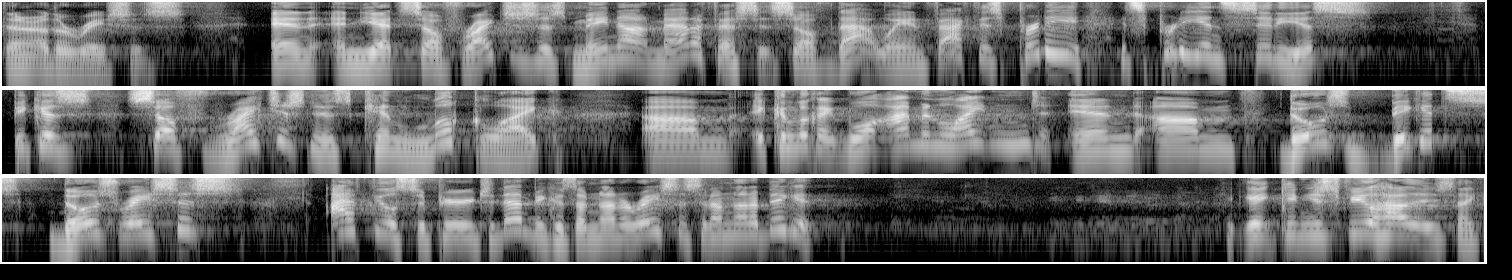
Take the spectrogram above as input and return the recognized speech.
than other races. And, and yet self-righteousness may not manifest itself that way. In fact, it's pretty, it's pretty insidious because self-righteousness can look like um, it can look like, well, I'm enlightened, and um, those bigots, those racists, I feel superior to them because I'm not a racist and I'm not a bigot. Can you just feel how it's like,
